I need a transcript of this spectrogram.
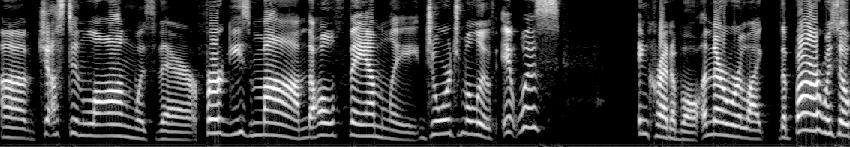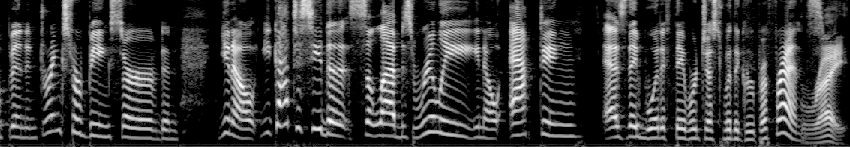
Uh, Justin Long was there, Fergie's mom, the whole family, George Maloof. It was incredible. And there were like the bar was open and drinks were being served and you know, you got to see the celebs really, you know, acting as they would if they were just with a group of friends Right.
